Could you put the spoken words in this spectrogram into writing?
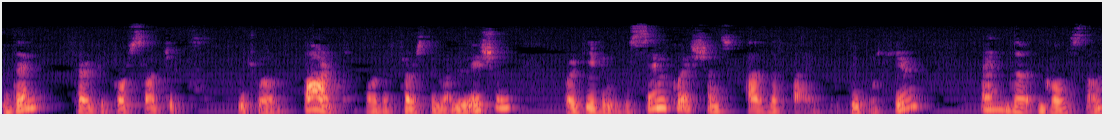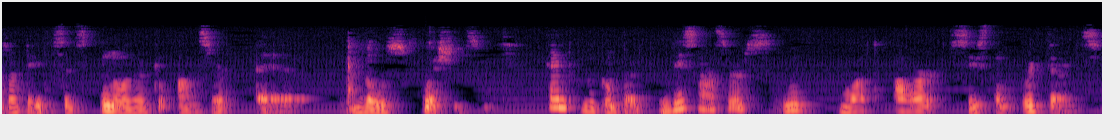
Then 34 subjects which were part of the first evaluation were given the same questions as the five people here and the gold standard datasets in order to answer uh, those questions. And we compared these answers with what our system returns.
